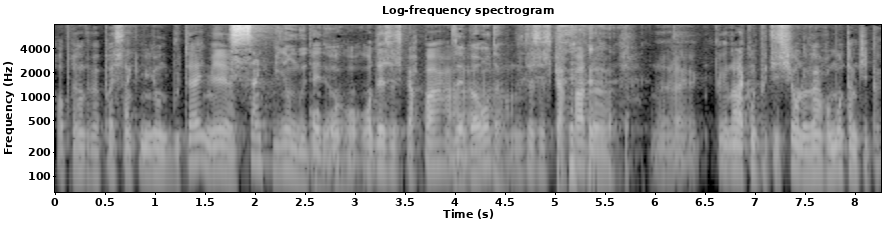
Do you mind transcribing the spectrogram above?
représente à peu près 5 millions de bouteilles. Mais 5 millions de bouteilles d'eau. On, on, on, désespère pas. Vous n'avez pas honte On ne désespère pas de, que dans la compétition, le vin remonte un petit peu.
